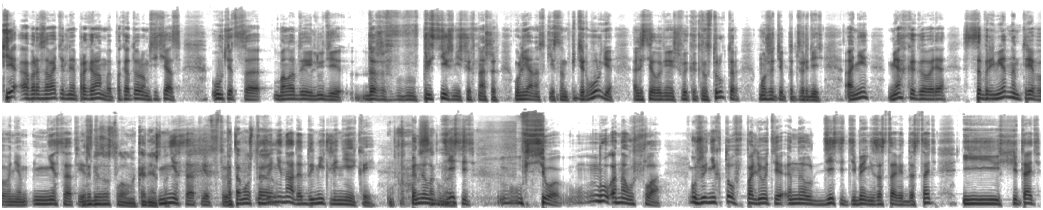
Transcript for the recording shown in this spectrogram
Те образовательные программы, по которым сейчас учатся молодые люди, даже в, престижнейших наших Ульяновске и Санкт-Петербурге, Алексей Владимирович, вы как инструктор можете подтвердить, они, мягко говоря, современным требованиям не Да, соответствуют. безусловно, конечно. Не соответствует. Потому что- Уже не надо дымить линейкой. НЛ-10, все, ну, она ушла. Уже никто в полете НЛ-10 тебя не заставит достать и считать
